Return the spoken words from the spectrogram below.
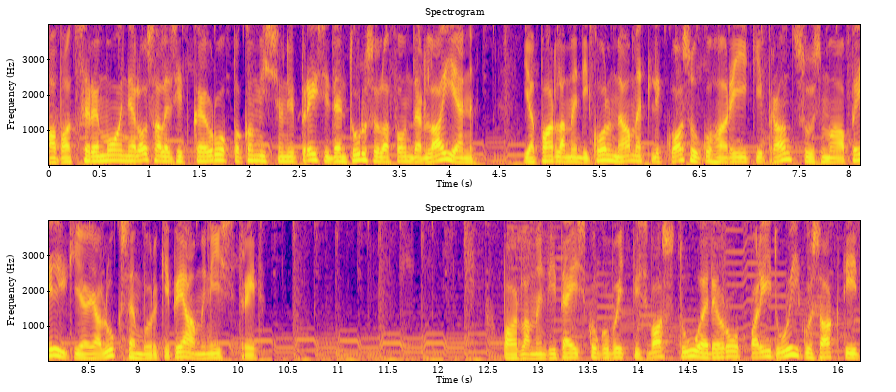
Avatseremoonial osalesid ka Euroopa Komisjoni president Ursula von der Leyen ja parlamendi kolme ametliku asukohariigi Prantsusmaa, Belgia ja Luksemburgi peaministrid. parlamendi täiskogu võttis vastu uued Euroopa Liidu õigusaktid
